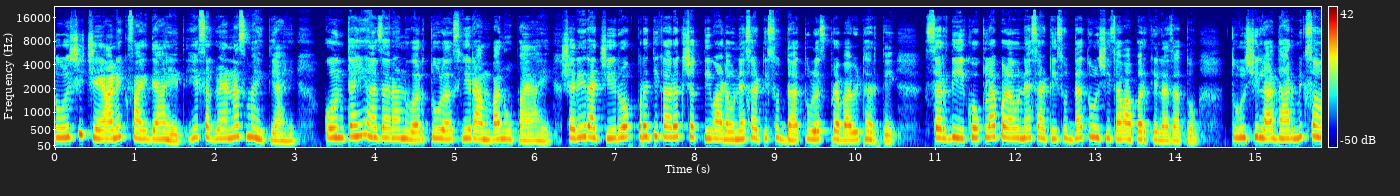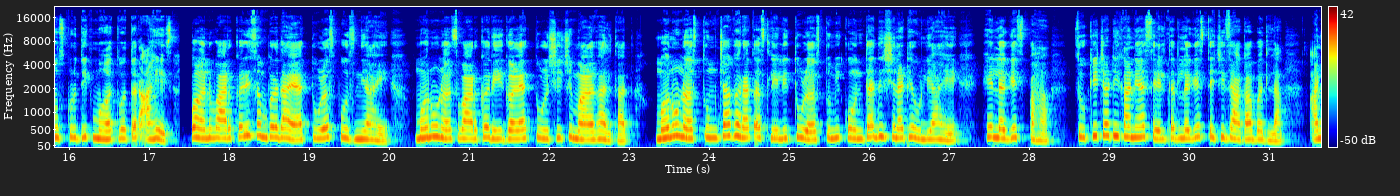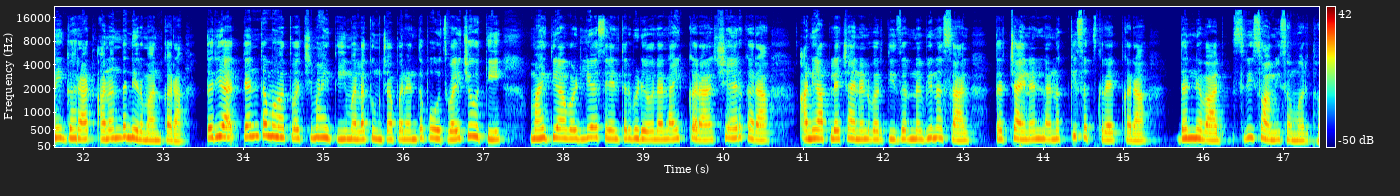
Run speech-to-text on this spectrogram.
तुळशीचे अनेक फायदे आहेत हे सगळ्यांनाच माहिती आहे. कोणत्याही आजारांवर तुळस ही रामबाण उपाय आहे. शरीराची रोगप्रतिकारक शक्ती वाढवण्यासाठी सुद्धा तुळस प्रभावी ठरते. सर्दी खोकला पळवण्यासाठी सुद्धा तुळशीचा वापर केला जातो. तुळशीला धार्मिक सांस्कृतिक महत्त्व तर आहेच पण वारकरी संप्रदायात तुळस पूजनी आहे. म्हणूनच वारकरी गळ्यात तुळशीची माळ घालतात. म्हणूनच तुमच्या घरात असलेली तुळस तुम्ही कोणत्या दिशेला ठेवली आहे हे लगेच पहा. चुकीच्या ठिकाणी असेल तर लगेच त्याची जागा बदला आणि घरात आनंद निर्माण करा. तर ही अत्यंत महत्त्वाची माहिती मला तुमच्यापर्यंत पोहोचवायची होती. माहिती आवडली असेल तर व्हिडिओला लाईक करा शेअर करा. आणि आपल्या चॅनलवरती जर नवीन असाल तर चॅनलला नक्की सबस्क्राईब करा. धन्यवाद. श्री स्वामी समर्थ.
